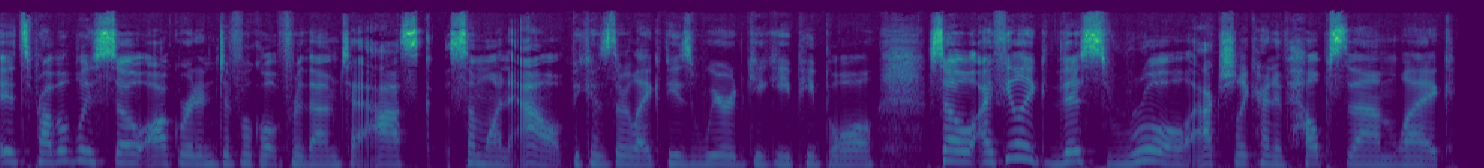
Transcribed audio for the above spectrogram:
it's probably so awkward and difficult for them to ask someone out because they're like these weird geeky people. So I feel like this rule actually kind of helps them like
